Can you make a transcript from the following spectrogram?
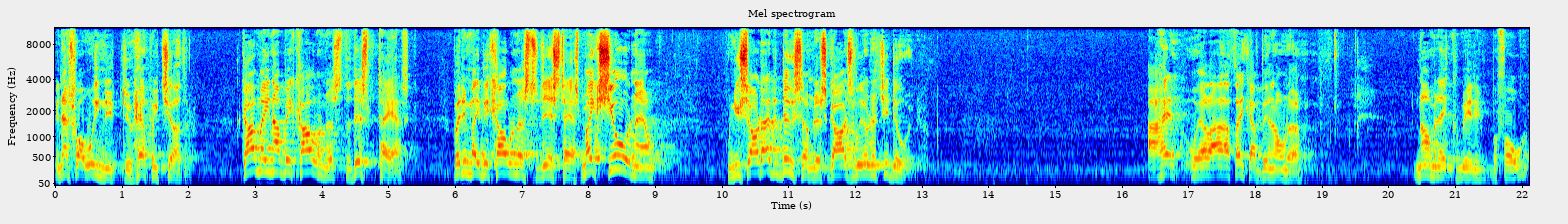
And that's what we need to do help each other. God may not be calling us to this task, but He may be calling us to this task. Make sure now, when you start out to do something, it's God's will that you do it. I had, well, I think I've been on a nominating committee before.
